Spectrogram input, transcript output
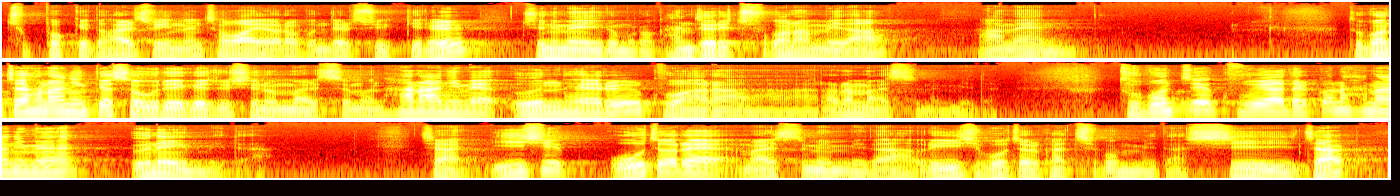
축복 기도 할 수 있는 저와 여러분 될 수 있기를 주님의 이름으로 간절히 축원합니다. 아멘. 두 번째 하나님께서 우리에게 주시는 말씀은 하나님의 은혜를 구하라라는 말씀입니다. 두 번째 구해야 될 건 하나님의 은혜입니다. 자, 25절의 말씀입니다. 우리 25절 같이 봅니다. 시작.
